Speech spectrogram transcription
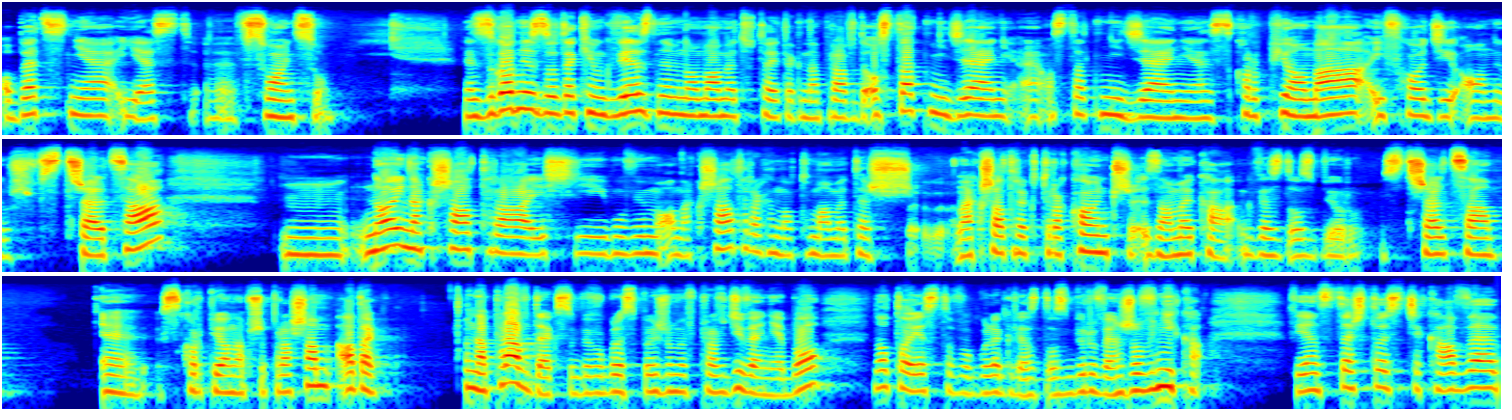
obecnie jest e, w Słońcu. Więc zgodnie z Zodiakiem Gwiezdnym no mamy tutaj tak naprawdę ostatni dzień, e, ostatni dzień Skorpiona i wchodzi on już w Strzelca. Mm, no i nakrzatra, jeśli mówimy o nakszatrach, no to mamy też nakszatrę, która kończy, zamyka gwiazdozbiór Strzelca, e, Skorpiona, przepraszam, a tak naprawdę, jak sobie w ogóle spojrzymy w prawdziwe niebo, no to jest to w ogóle gwiazdozbiór wężownika. Więc też to jest ciekawe,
